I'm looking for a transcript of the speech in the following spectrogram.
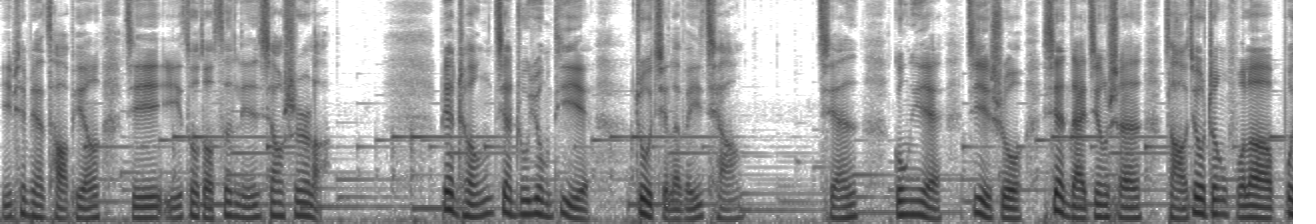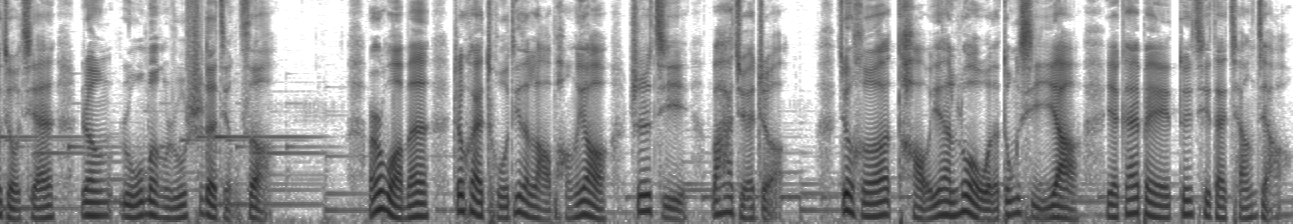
一片片草坪及一座座森林消失了，变成建筑用地，筑起了围墙。钱、工业、技术、现代精神早就征服了不久前仍如梦如诗的景色，而我们这块土地的老朋友、知己、挖掘者。就和讨厌落伍的东西一样，也该被堆砌在墙角。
